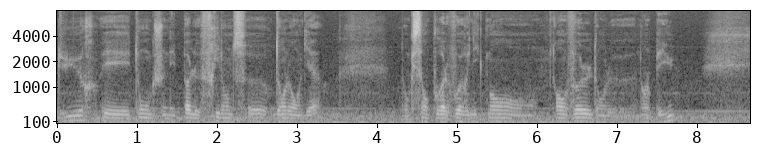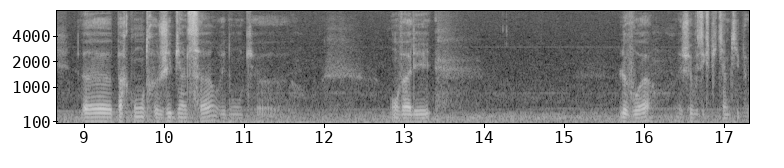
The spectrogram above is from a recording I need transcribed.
dur et donc je n'ai pas le freelancer dans le hangar. Donc ça on pourra le voir uniquement en, vol dans le, dans PU euh, par contre j'ai bien le sabre et donc euh, on va aller le voir. Je vais vous expliquer un petit peu.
